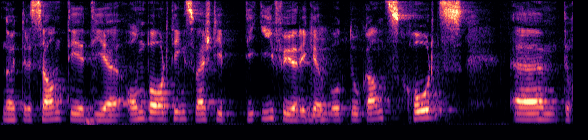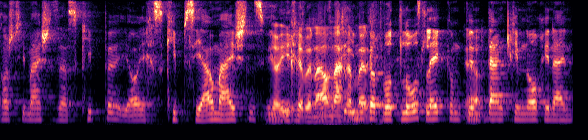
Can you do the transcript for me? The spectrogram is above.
noch interessant, die, die Onboardings, weißt, die, die Einführungen, mhm. wo du ganz kurz ähm, du kannst die meistens auch skippen. Ja, ich skippe sie auch meistens. Ja, ich eben auch nachher. Ich gerade loslegen und ja. dann denke ich im Nachhinein,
